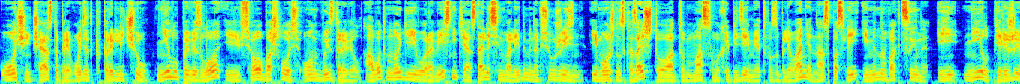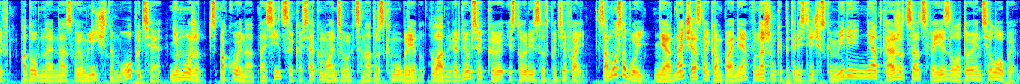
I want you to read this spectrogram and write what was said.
очень часто приводит к параличу. Нилу повезло и все обошлось, он выздоровел. А вот многие его ровесники остались инвалидами на всю жизнь. И можно сказать, что от массовых эпидемий этого заболевания нас спасли именно вакцины. И Нил, пережив подобное на своем личном опыте, не может спокойно относиться ко всякому антивакцинаторскому бреду. Ладно, вернемся к истории со Spotify. Само собой, ни одна частная компания в нашем капиталистическом мире не откажется от своей золотой антилопы.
